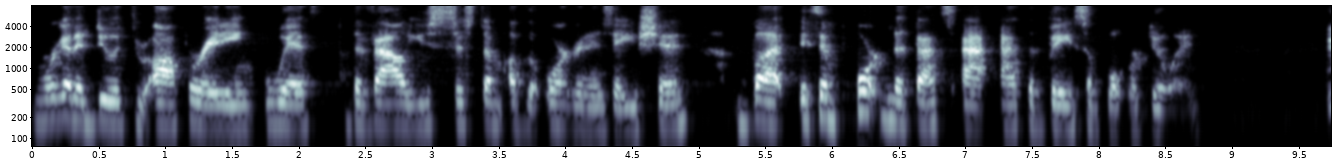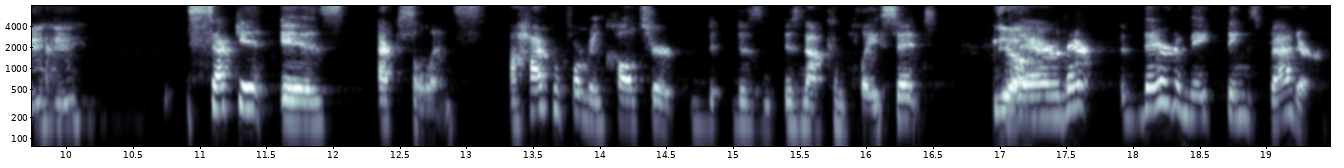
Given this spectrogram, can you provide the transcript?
We're going to do it through operating with the value system of the organization. But it's important that that's at, at the base of what we're doing. Mm-hmm. Second is excellence. A high performing culture does, is not complacent. Yeah. They're there there to make things better,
